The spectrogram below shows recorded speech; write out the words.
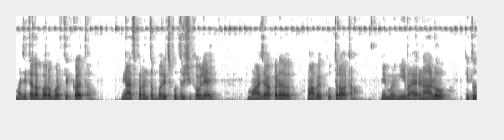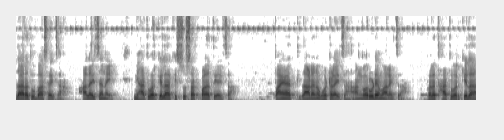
म्हणजे त्याला बरोबर ते कळतं. मी आजपर्यंत बरीच कुत्री शिकवली आहेत. माझ्याकडं मागं एक कुत्रा होता. मी मी बाहेरनं आलो की तो दारात उभा असायचा. हालायचा नाही. मी हातवर केला की सुसाट पळत यायचा. पायात लाडानं घोटाळायचा अंगावर उड्या मारायचा. परत हात वर केला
